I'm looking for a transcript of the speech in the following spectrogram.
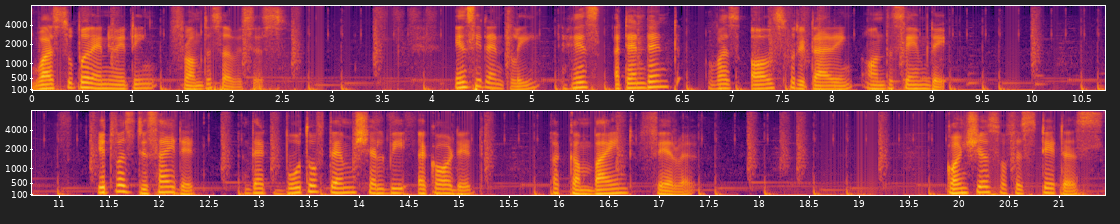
was superannuating from the services. Incidentally, his attendant was also retiring on the same day. It was decided that both of them shall be accorded a combined farewell. Conscious of his status,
